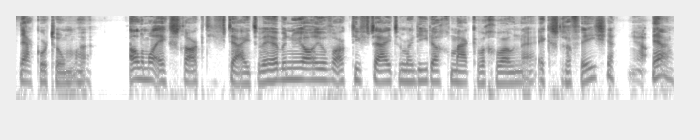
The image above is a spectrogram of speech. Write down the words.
ja, kortom, allemaal extra activiteiten. We hebben nu al heel veel activiteiten, maar die dag maken we gewoon een extra feestje. ja. ja.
